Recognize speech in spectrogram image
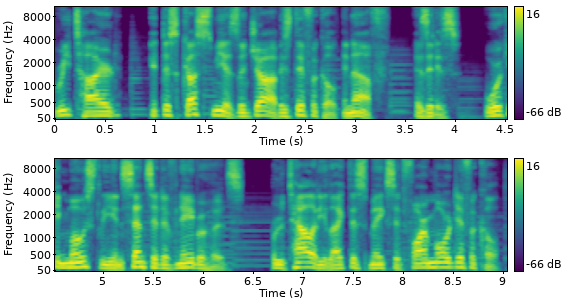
Retired, it disgusts me as the job is difficult enough, as it is, working mostly in sensitive neighborhoods. Brutality like this makes it far more difficult.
